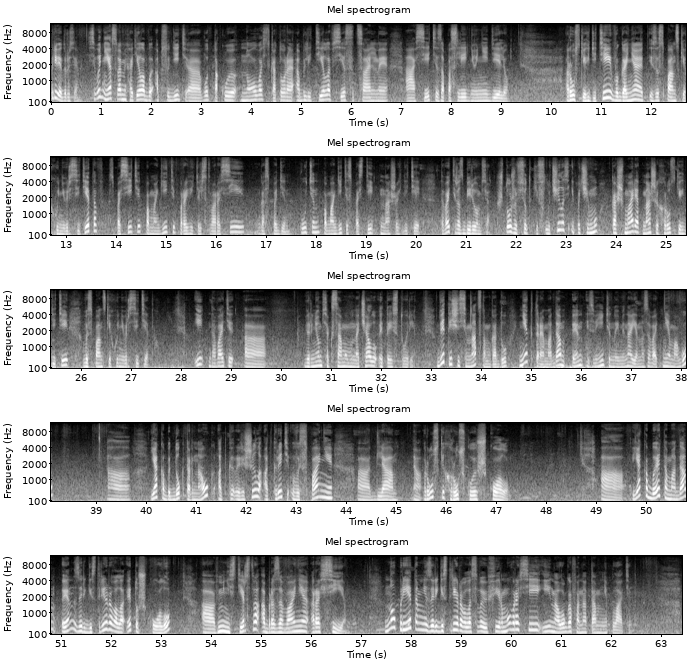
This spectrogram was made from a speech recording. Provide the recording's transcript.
Привет, друзья! Сегодня я с вами хотела бы обсудить а, вот такую новость, которая облетела все социальные а, сети за последнюю неделю. Русских детей выгоняют из испанских университетов. Спасите, помогите, правительство России, господин Путин, помогите спасти наших детей. Давайте разберемся, что же все-таки случилось и почему кошмарят наших русских детей в испанских университетах. И давайте а, вернемся к самому началу этой истории. В 2017 году некоторая мадам Н, извините, но имена я называть не могу, а, якобы доктор наук от, решила открыть в Испании а, для а, русских русскую школу. Якобы эта мадам Н зарегистрировала эту школу в Министерство образования России – но при этом не зарегистрировала свою фирму в России и налогов она там не платит.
